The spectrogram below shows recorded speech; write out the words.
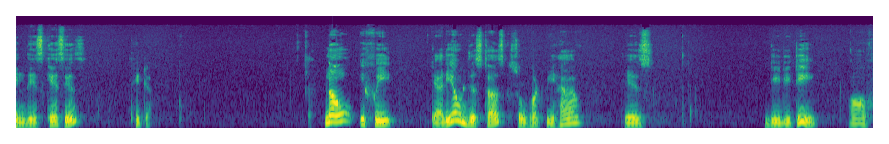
in this case is theta. Now, if we carry out this task, so what we have is d dt of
